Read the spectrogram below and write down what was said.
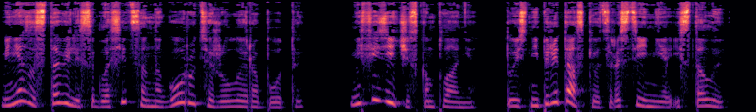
Меня заставили согласиться на гору тяжелой работы. Не в физическом плане, то есть не перетаскивать растения и столы,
